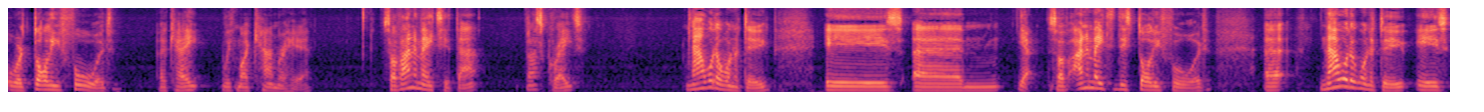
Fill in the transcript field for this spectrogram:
or a dolly forward, okay, with my camera here. So I've animated that. That's great. Now what I want to do is, um, yeah, so I've animated this dolly forward. Uh, now what I want to do is,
